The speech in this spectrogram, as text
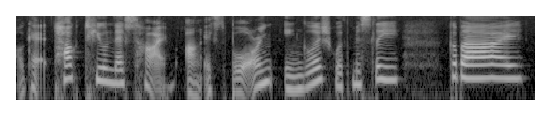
OK，talk to you next time on exploring English with Miss Lee. Goodbye.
